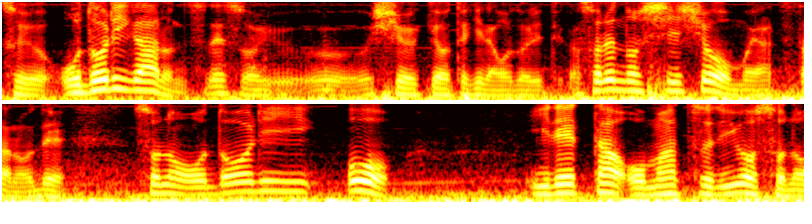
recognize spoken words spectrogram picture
そういう踊りがあるんですね。そういう宗教的な踊りというかそれの師匠もやってたのでその踊りを入れたお祭りをその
